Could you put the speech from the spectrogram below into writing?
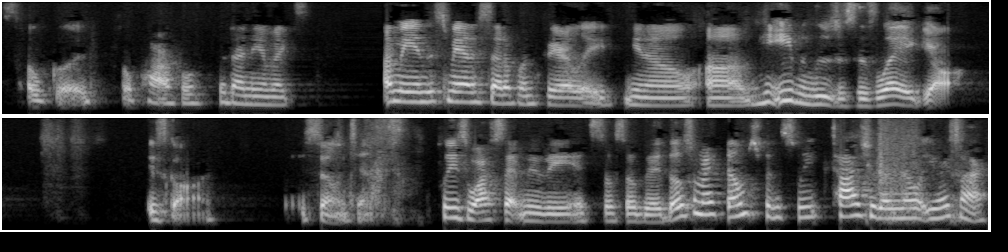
So good, so powerful, the dynamics. I mean, this man is set up unfairly. You know, um, he even loses his leg, y'all. It's gone. It's so intense. Please watch that movie. It's so so good. Those are my films for this week. Taj, you let me know what yours are.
